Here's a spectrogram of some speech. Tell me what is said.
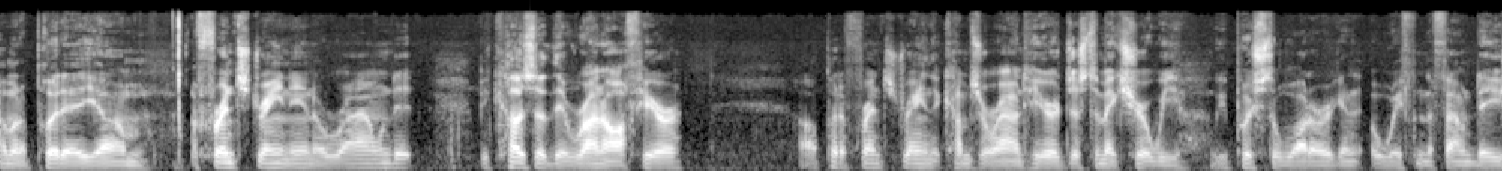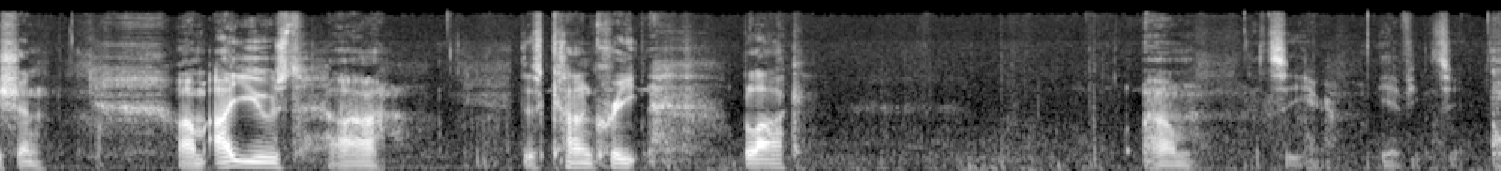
I'm going to put a, um, a, French drain in around it because of the runoff here. I'll put a French drain that comes around here just to make sure we, we push the water again away from the foundation. Um, I used uh, this concrete block. Um, let's see here, yeah, if you can see,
